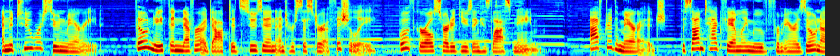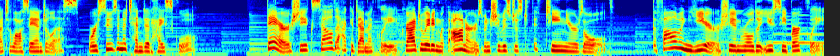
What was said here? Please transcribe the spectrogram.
and the two were soon married. Though Nathan never adopted Susan and her sister officially, both girls started using his last name. After the marriage, the Sontag family moved from Arizona to Los Angeles, where Susan attended high school. There, she excelled academically, graduating with honors when she was just 15 years old. The following year, she enrolled at UC Berkeley,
